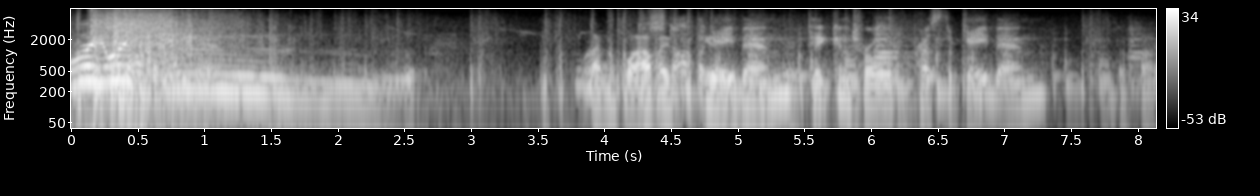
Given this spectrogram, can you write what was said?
อุ้ยอุ้ย หันขวาไป Stop a เฉย gay bend. Take control and press the gay bend. จะฟัง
